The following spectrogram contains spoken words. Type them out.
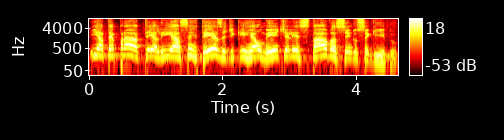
E até para ter ali a certeza de que realmente ele estava sendo seguido.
